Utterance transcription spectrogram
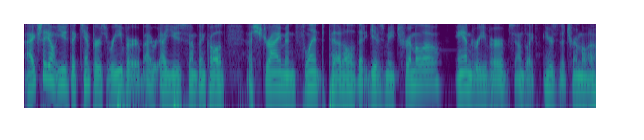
I actually don't use the Kemper's reverb. I, I use something called a Strymon Flint pedal that gives me tremolo and reverb. Sounds like, here's the tremolo.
